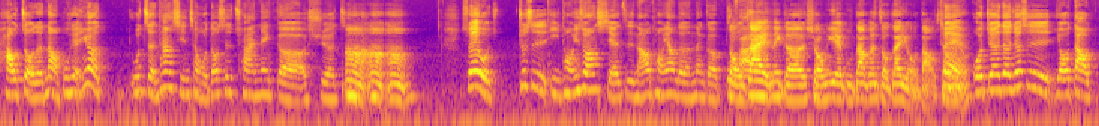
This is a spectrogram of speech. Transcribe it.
好走的那种布鞋，因为。我整趟行程我都是穿那个靴子，嗯嗯嗯，所以我就是以同一双鞋子，然后同样的那个步伐走在那个熊野古道跟走在游岛上面。对，我觉得就是游岛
